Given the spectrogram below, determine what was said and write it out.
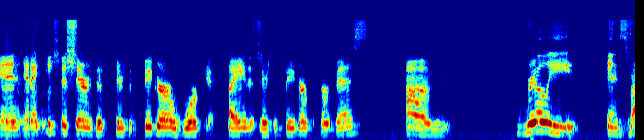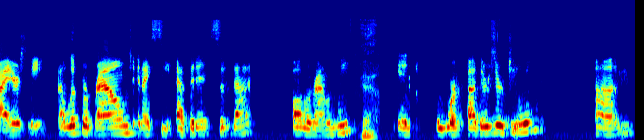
And and i think that there's a there's a bigger work at play that there's a bigger purpose um really inspires me. I look around and i see evidence of that all around me yeah. in the work others are doing. Um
